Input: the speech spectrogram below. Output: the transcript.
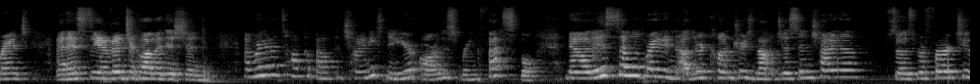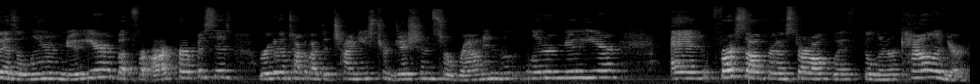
and it's the Adventure Club edition. And we're going to talk about the Chinese New Year or the Spring Festival. Now, it is celebrated in other countries, not just in China. So it's referred to as a Lunar New Year, but for our purposes, we're going to talk about the Chinese tradition surrounding the Lunar New Year. And first off, we're going to start off with the lunar calendar.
